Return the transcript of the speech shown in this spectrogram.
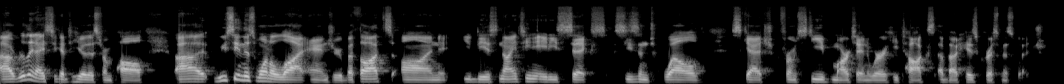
uh, really nice to get to hear this from Paul. Uh, we've seen this one a lot, Andrew, but thoughts on this 1986 season 12 sketch from Steve Martin where he talks about his Christmas witch.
